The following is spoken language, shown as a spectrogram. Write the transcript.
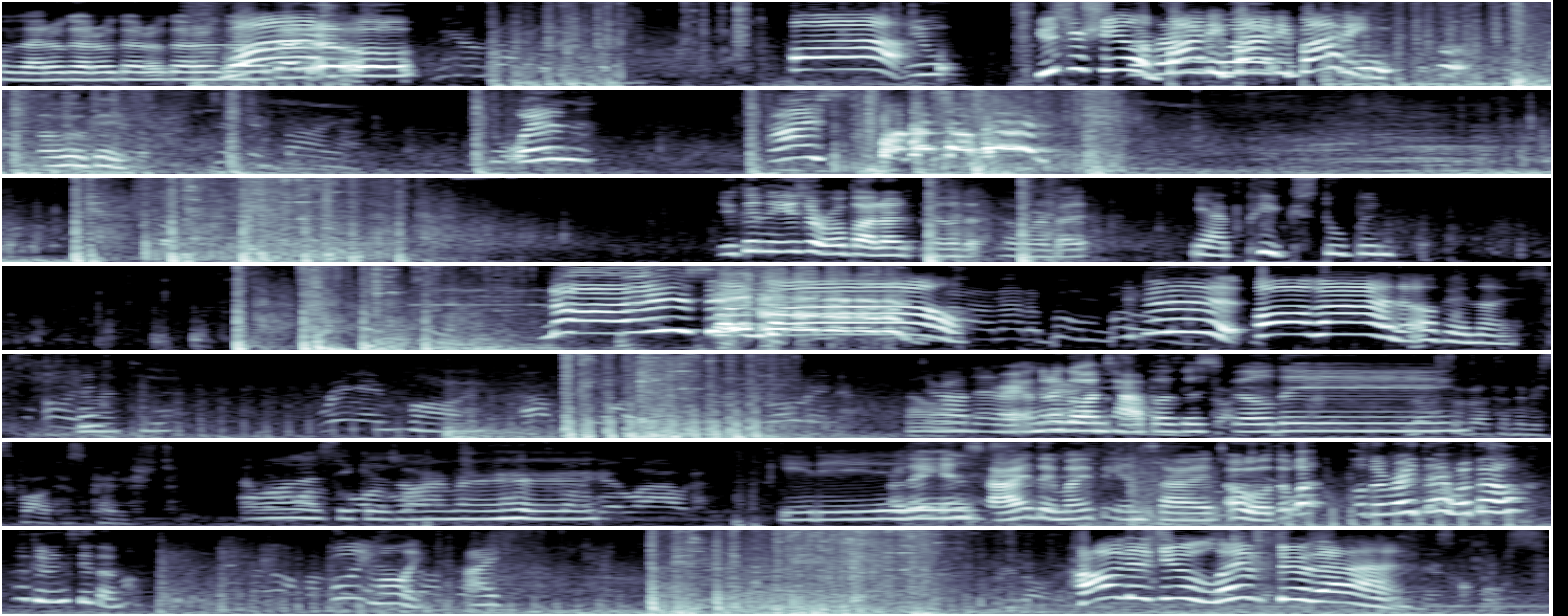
Oh god, oh god, oh god, oh god, oh god, oh god. Oh. Ah! You, Use your shield! Body, away. body, body! oh, oh, okay. You can win. Nice. Fuck, I'm so bad! You can use your robot. on- No, don't, don't worry about it. Yeah, peek, stupid. Nice. Let's go! You did it. Oh god! Okay, nice. All right, I'm gonna go on top of this building. that enemy squad has perished. I wanna take his armor. Get it. Are they inside? They might be inside. Oh, the what? Oh, they're right there. What the hell? I didn't see them. Holy moly. Hi. How did you live through that? Is close.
